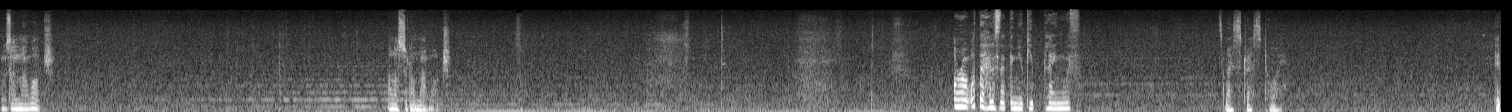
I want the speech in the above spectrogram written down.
It was on my watch. I lost it on my watch. All right, what the hell is that thing you keep playing with? It's my stress toy. It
